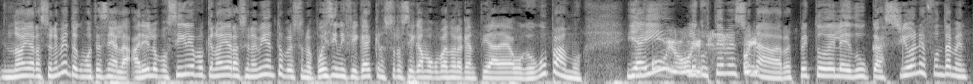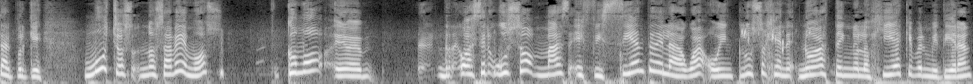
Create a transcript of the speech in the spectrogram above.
no haya racionamiento, como usted señala, haré lo posible porque no haya racionamiento, pero eso no puede significar que nosotros sigamos ocupando la cantidad de agua que ocupamos. Y ahí lo que usted mencionaba respecto de la educación es fundamental, porque muchos no sabemos cómo eh, o hacer uso más eficiente del agua o incluso nuevas tecnologías que permitieran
